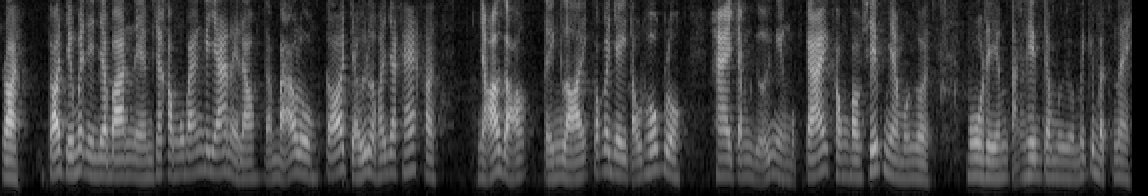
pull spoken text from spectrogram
Rồi có chữ made in Japan thì em sẽ không có bán cái giá này đâu đảm bảo luôn. Có chữ là phải giá khác thôi nhỏ gọn tiện lợi có cái dây tẩu thuốc luôn. Hai trăm rưỡi ngàn một cái không bao ship nha mọi người. Mua thì em tặng thêm cho mọi người mấy cái bịch này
